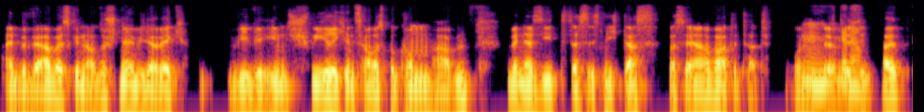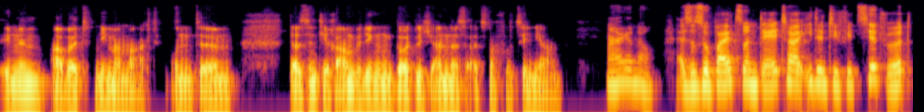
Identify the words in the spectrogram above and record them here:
ein Bewerber ist genauso schnell wieder weg, wie wir ihn schwierig ins Haus bekommen haben, wenn er sieht, das ist nicht das, was er erwartet hat. Und mhm, äh, genau. wir sind halt in einem Arbeitnehmermarkt. Und ähm, da sind die Rahmenbedingungen deutlich anders als noch vor zehn Jahren. Ja, genau. Also sobald so ein Delta identifiziert wird,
